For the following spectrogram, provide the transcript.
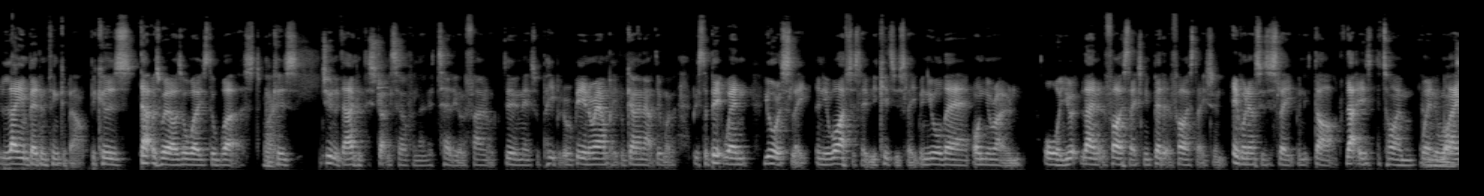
lay in bed and think about because that was where I was always the worst Right. because during the day I could distract myself and then the telly or the phone or doing this or people or being around people going out doing whatever. But it's the bit when you're asleep and your wife's asleep and your kids are asleep and you're there on your own or you're laying at the fire station, in bed at the fire station, everyone else is asleep and it's dark. That is the time when my,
